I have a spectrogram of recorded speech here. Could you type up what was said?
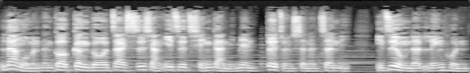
让我们能够更多在思想、意志、情感里面对准神的真理，以至于我们的灵魂、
